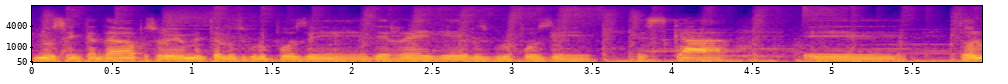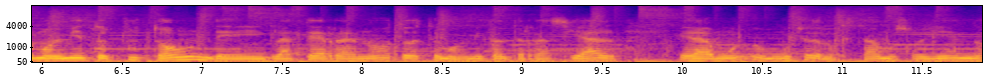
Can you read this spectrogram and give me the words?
nos encantaba pues obviamente los grupos de reggae, los grupos de ska, todo el movimiento Two-Tone de Inglaterra, ¿no? todo este movimiento antirracial, era mucho de lo que estábamos oyendo.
